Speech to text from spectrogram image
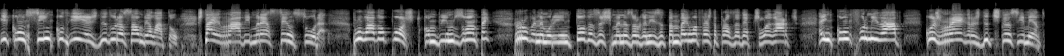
e com 5 dias de duração, Belato. Está errado e merece censura. Pelo lado oposto, como vimos ontem, Ruben Amorim todas as semanas organiza também uma festa para os adeptos lagartos em conformidade com as regras de distanciamento.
